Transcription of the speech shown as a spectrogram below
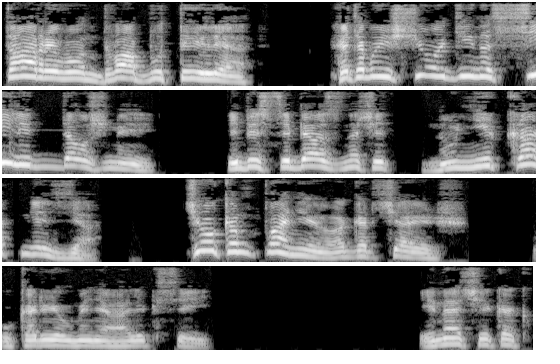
тары вон два бутыля. Хотя бы еще один осилить должны. И без тебя, значит, ну никак нельзя. Чего компанию огорчаешь? Укорил меня Алексей. Иначе как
